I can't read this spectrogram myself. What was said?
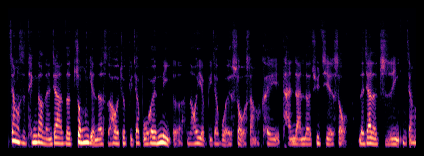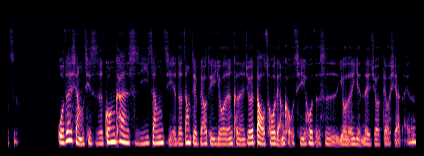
这样子听到人家的忠言的时候，就比较不会逆耳，然后也比较不会受伤，可以坦然的去接受人家的指引，这样子。我在想，其实光看十一章节的章节标题，有人可能就会倒抽两口气，或者是有人眼泪就要掉下来了。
